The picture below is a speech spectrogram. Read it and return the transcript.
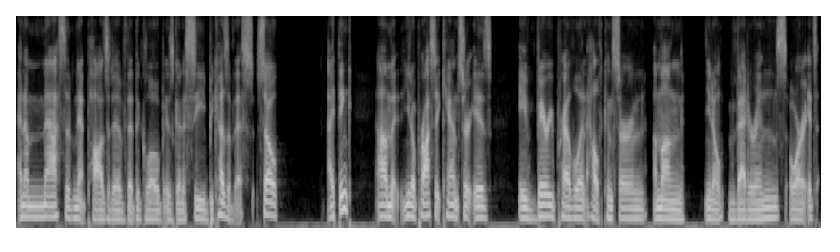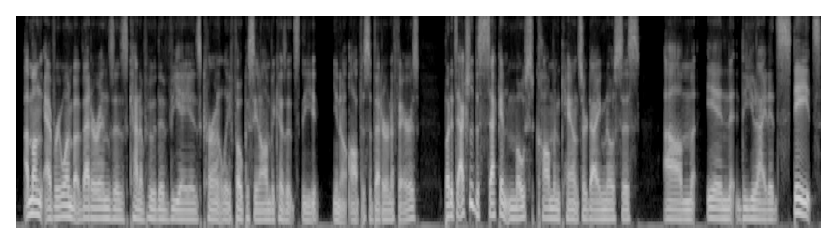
and a massive net positive that the globe is going to see because of this. So I think, um, you know, prostate cancer is a very prevalent health concern among you know, veterans or it's among everyone, but veterans is kind of who the VA is currently focusing on because it's the, you know, Office of Veteran Affairs. But it's actually the second most common cancer diagnosis um, in the United States,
